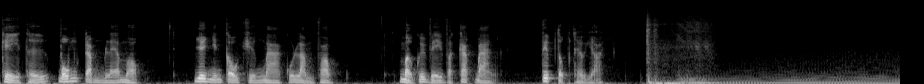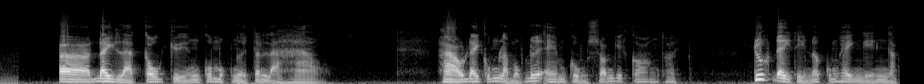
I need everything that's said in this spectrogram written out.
kỳ thứ 401 với những câu chuyện ma của Lâm Phong. Mời quý vị và các bạn tiếp tục theo dõi. À, đây là câu chuyện của một người tên là Hào. Hào đây cũng là một đứa em cùng xóm với con thôi. Trước đây thì nó cũng hay nghiện ngập,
